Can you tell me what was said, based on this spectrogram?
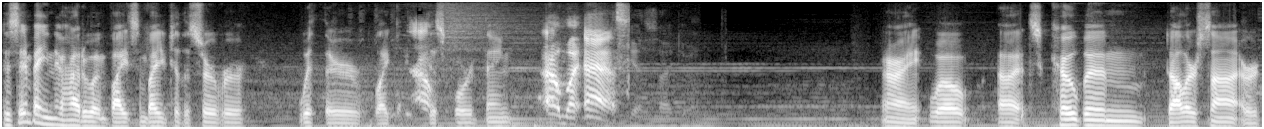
Does anybody know how to invite somebody to the server with their like Ow. Discord thing? Ow, my ass! Yes, I do. All right. Well, uh, it's Kobin dollar sign or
